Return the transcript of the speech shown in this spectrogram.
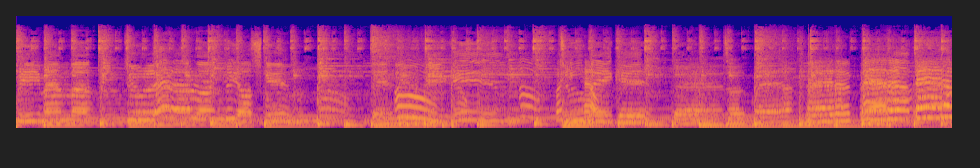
Remember hell. make it better, better. Better, better, better,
